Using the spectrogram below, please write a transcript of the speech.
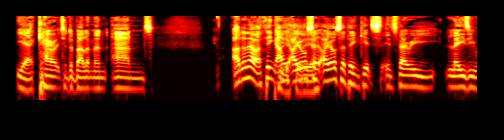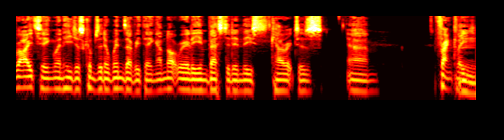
yeah, character development and I don't know. I think I, I also I also think it's it's very lazy writing when he just comes in and wins everything. I'm not really invested in these characters. Um, frankly, Hmm.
